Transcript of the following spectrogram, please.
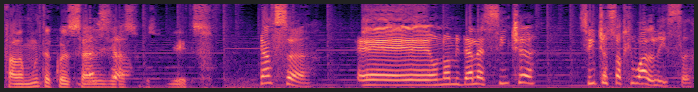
fala muita coisa séria sobre os. Yansan, é, o nome dela é Cynthia, Cynthia Sokiwalissa.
